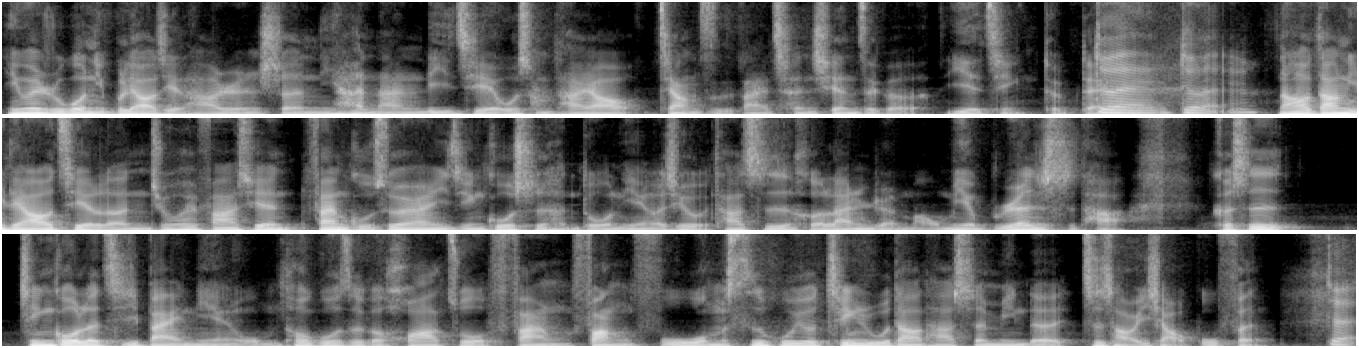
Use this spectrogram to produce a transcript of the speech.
因为如果你不了解他人生，你很难理解为什么他要这样子来呈现这个夜景，对不对？对对。然后当你了解了，你就会发现，范谷虽然已经过世很多年，而且他是荷兰人嘛，我们也不认识他。可是经过了几百年，我们透过这个画作，仿仿佛我们似乎又进入到他生命的至少一小部分，对，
